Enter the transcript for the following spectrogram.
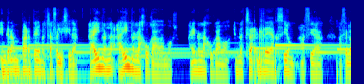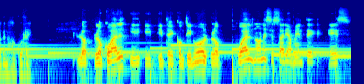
en gran parte de nuestra felicidad. Ahí nos la, ahí nos la jugábamos, ahí nos la jugamos, en nuestra reacción hacia, hacia lo que nos ocurre. Lo, cual, y, te continúo, lo cual no necesariamente es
